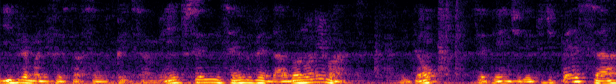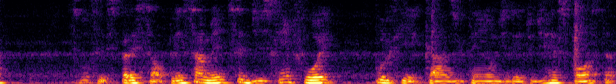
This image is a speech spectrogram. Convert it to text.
livre a manifestação do pensamento, sendo, sendo vedado o anonimato. Então, você tem direito de pensar. Se você expressar o pensamento, você diz quem foi, porque caso tenha um direito de resposta,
